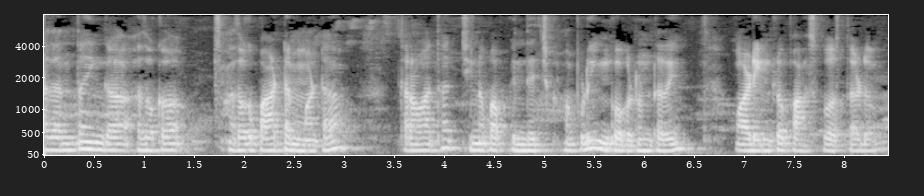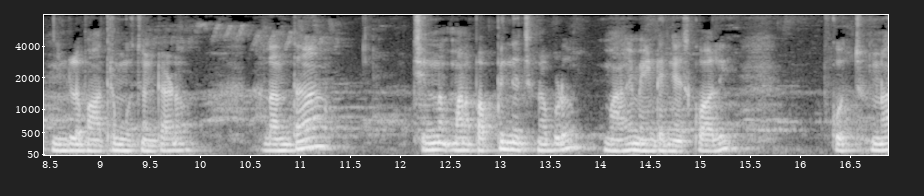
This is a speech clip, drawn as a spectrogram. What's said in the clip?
అదంతా ఇంకా అదొక అదొక పార్ట్ అనమాట తర్వాత చిన్న పప్పిని తెచ్చుకున్నప్పుడు ఇంకొకటి ఉంటుంది వాడు ఇంట్లో పాస్ పోస్తాడు ఇంట్లో బాత్రూమ్ కూర్చుంటాడు. అదంతా చిన్న మన పప్పిని తెచ్చుకున్నప్పుడు మనమే మెయింటైన్ చేసుకోవాలి. కూర్చున్నా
